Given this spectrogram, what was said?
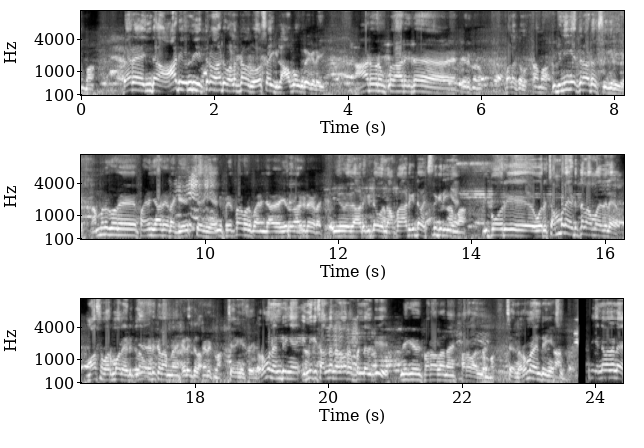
ஆமா. வேற இந்த ஆடு வந்து எத்தனை ஆடு வளர்த்தா ஒரு விவசாயிக்கு லாபங்கிற கிடைக்கும் ஆடு ஒரு முப்பது ஆடு கிட்ட இருக்கணும். வளர்க்கணும். ஆமா. இப்போ நீங்க எத்தனை ஆடு வச்சுக்கிறீங்க நம்மளுக்கு ஒரு பதினஞ்சு ஆடு கிடக்கு. சரிங்க. எங்க பெருப்பாக்கு ஒரு பதினஞ்சு ஆடு இருபது ஆடு கிட்ட கிடக்கு. இருபது ஆடு கிட்ட ஒரு நாற்பது ஆடு கிட்ட வச்சிருக்கீங்க ஆமா. இப்போ ஒரு ஒரு சம்பளம் எடுத்தலாமா இதுல? மாசம் வருமானம் எடுக்கலாம். எடுக்கலாம்ண்ணே எடுக்கலாம் எடுக்கலாம். சரிங்க சரிங்க. ரொம்ப நன்றிங்க. இன்னைக்கு சந்தை நிலவரம் பண்ணதுக்கு இன்னைக்கு பரவாயில்லண்ணே. பரவாயில்ல. சரி ரொம்ப நன்றிங்க. சூப்பர். என்ன வேலைண்ணே?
